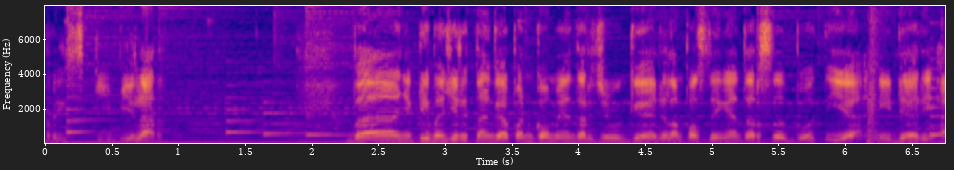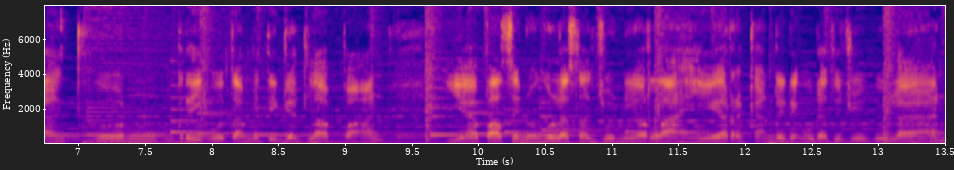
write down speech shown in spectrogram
Rizky Bilar banyak dibanjiri tanggapan komentar juga dalam postingan tersebut yakni dari akun Ri Utami 38 Ya pasti nunggu Leslar Junior lahir kan dedek udah 7 bulan.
